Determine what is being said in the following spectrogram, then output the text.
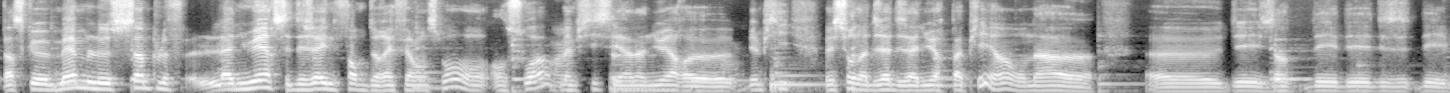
Parce que même le simple, l'annuaire, c'est déjà une forme de référencement en, soi, même si c'est un annuaire, même si, même si on a déjà des annuaires papier, hein, on a des, des, des, des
